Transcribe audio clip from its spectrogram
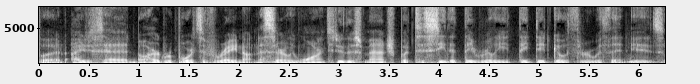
but I just had heard reports of Rey not necessarily wanting to do this match, but to see that they really they did go through with it is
